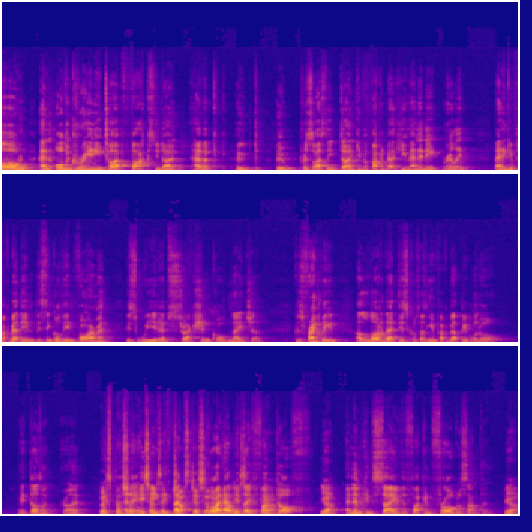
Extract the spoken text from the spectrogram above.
Oh, and all the greeny type fucks who don't have a who who precisely don't give a fuck about humanity. Really, they don't give a fuck about the, this thing called the environment, this weird abstraction called nature. Because frankly, a lot of that discourse doesn't give a fuck about people at all. It doesn't, right? Especially in terms of fact, justice It's and quite happy if they equality, fucked yeah. off. Yeah. And then we can save the fucking frog or something. Yeah.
